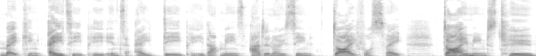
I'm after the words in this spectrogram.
making ATP into ADP. That means adenosine diphosphate. Di means two,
